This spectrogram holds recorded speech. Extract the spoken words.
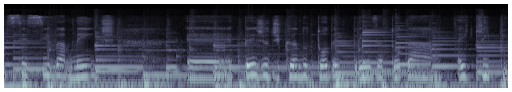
excessivamente é, prejudicando toda a empresa, toda a equipe.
